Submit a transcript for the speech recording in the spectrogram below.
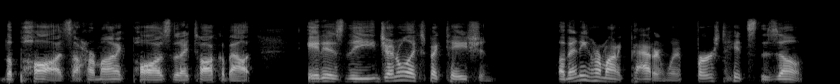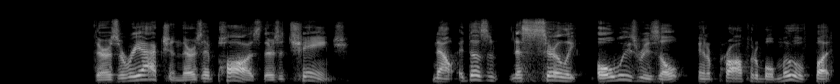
the pause the harmonic pause that i talk about it is the general expectation of any harmonic pattern when it first hits the zone there's a reaction, there's a pause, there's a change. Now, it doesn't necessarily always result in a profitable move, but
